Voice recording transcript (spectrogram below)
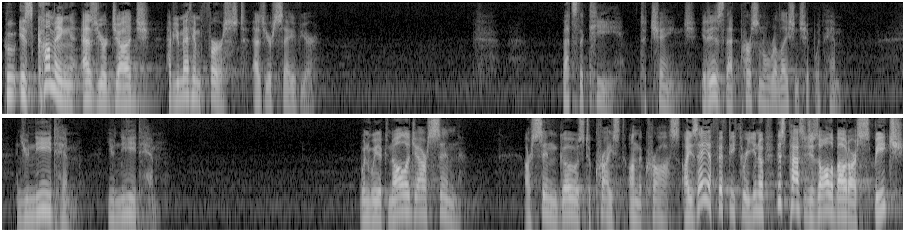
who is coming as your judge? Have you met him first as your Savior? That's the key to change. It is that personal relationship with Him. And you need Him. You need Him. When we acknowledge our sin, our sin goes to Christ on the cross. Isaiah 53, you know, this passage is all about our speech,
